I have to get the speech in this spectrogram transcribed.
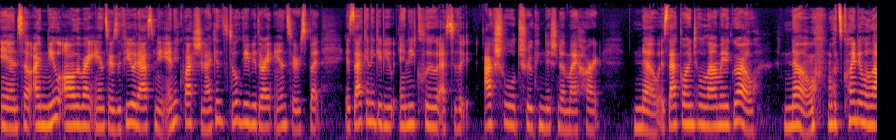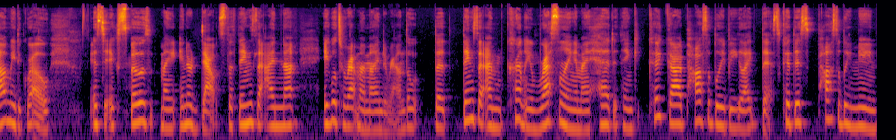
And so I knew all the right answers. If you would ask me any question, I can still give you the right answers, but is that going to give you any clue as to the actual true condition of my heart? No. Is that going to allow me to grow? No. What's going to allow me to grow is to expose my inner doubts, the things that I'm not able to wrap my mind around, the, the things that I'm currently wrestling in my head to think, could God possibly be like this? Could this possibly mean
